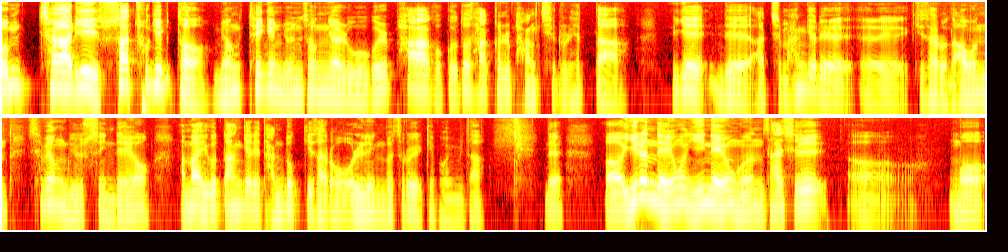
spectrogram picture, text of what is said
검찰이 수사 초기부터 명태균 윤석열 의혹을 파악하고도 사건을 방치를 했다. 이게 이제 아침 한겨레 에, 기사로 나온 새벽 뉴스인데요. 아마 이것도 한겨레 단독 기사로 올린 것으로 이렇게 보입니다. 근데 어, 이런 내용은 이 내용은 사실 어, 뭐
